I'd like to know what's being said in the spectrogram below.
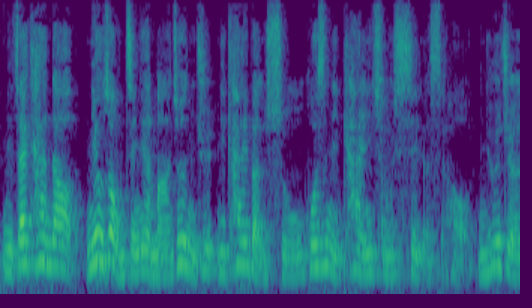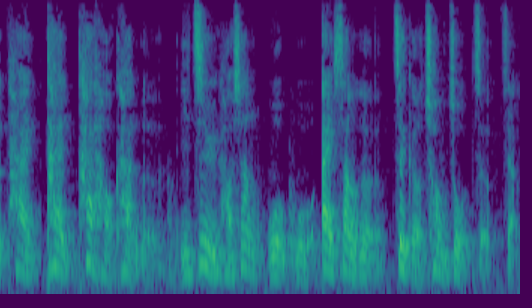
你在看到你有这种经验吗？就是你去你看一本书，或是你看一出戏的时候，你会觉得太太太好看了，以至于好像我我爱上了这个创作者这样。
